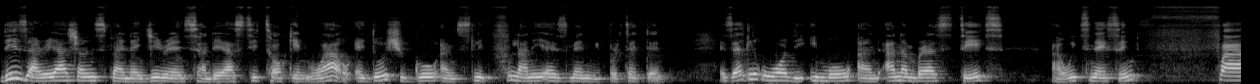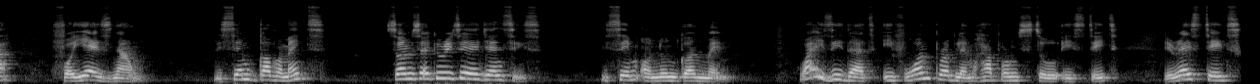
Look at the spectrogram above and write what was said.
These are reactions by Nigerians, and they are still talking. Wow, Edo should go and sleep. Fulani as men will protect them. Exactly what the Imo and Anambra states are witnessing for, for years now. The same government, some security agencies, the same unknown gunmen. Why is it that if one problem happens to a state, the rest states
